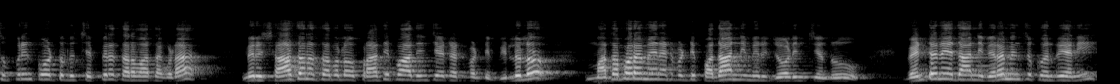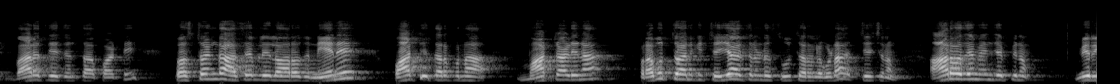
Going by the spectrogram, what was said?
సుప్రీంకోర్టులు చెప్పిన తర్వాత కూడా మీరు శాసనసభలో ప్రతిపాదించేటటువంటి బిల్లులో మతపరమైనటువంటి పదాన్ని మీరు జోడించిండ్రు వెంటనే దాన్ని విరమించుకుండ్రి అని భారతీయ జనతా పార్టీ స్పష్టంగా అసెంబ్లీలో ఆ రోజు నేనే పార్టీ తరఫున మాట్లాడిన ప్రభుత్వానికి చేయాల్సిన సూచనలు కూడా చేసినాం. ఆ రోజే మేము చెప్పినాం మీరు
